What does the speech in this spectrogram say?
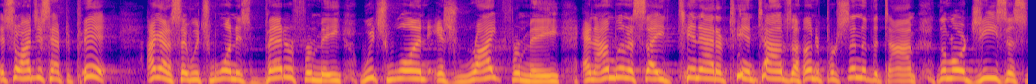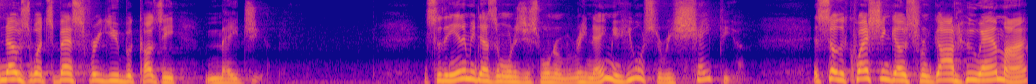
And so I just have to pick. I got to say which one is better for me, which one is right for me. And I'm going to say 10 out of 10 times, 100% of the time, the Lord Jesus knows what's best for you because He made you. So the enemy doesn't want to just want to rename you, he wants to reshape you. And so the question goes from God, who am I?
